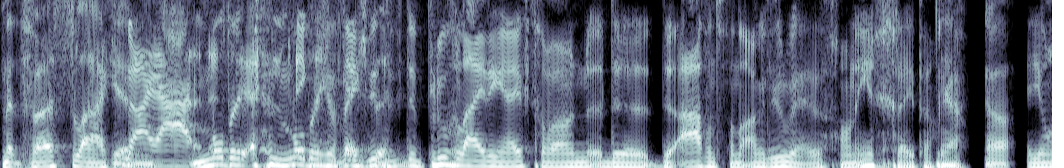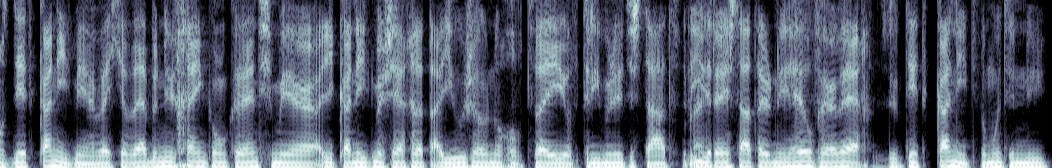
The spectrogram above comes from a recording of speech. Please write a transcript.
met vuistslagen en Nou ja, modder en Ik- moddergevechten. De, de ploegleiding heeft gewoon de, de avond van de Angliru gewoon ingegrepen. Ja. Ja. En jongens, dit kan niet meer. Weet je, we hebben nu geen concurrentie meer. Je kan niet meer zeggen dat Ayuso nog op twee of drie minuten staat. Nee. Iedereen staat er nu heel ver weg. Dus dit kan niet. We moeten nu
